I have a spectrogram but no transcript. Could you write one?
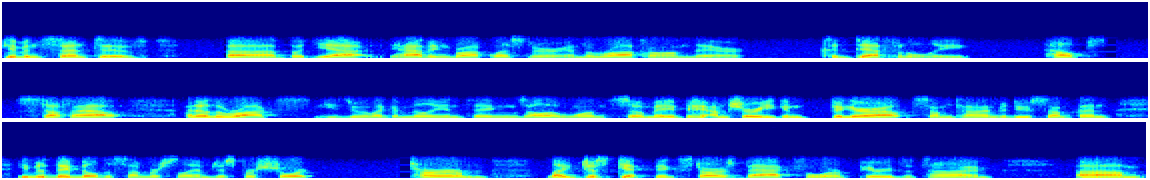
give incentive. Uh, but yeah, having Brock Lesnar and The Rock on there could definitely help stuff out. I know The Rock's he's doing like a million things all at once, so maybe I'm sure he can figure out some time to do something. Even if they build a SummerSlam just for short term, like just get big stars back for periods of time. Um,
